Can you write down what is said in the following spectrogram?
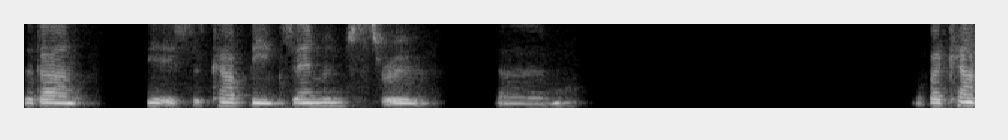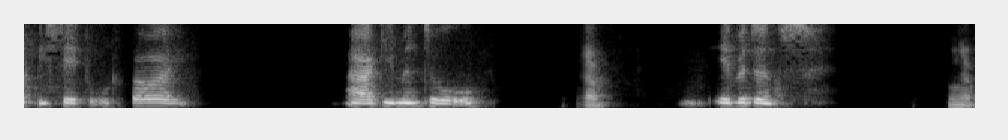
that aren't yes, that can't be examined through, um, they can't be settled by argument or yeah. evidence. Yeah.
